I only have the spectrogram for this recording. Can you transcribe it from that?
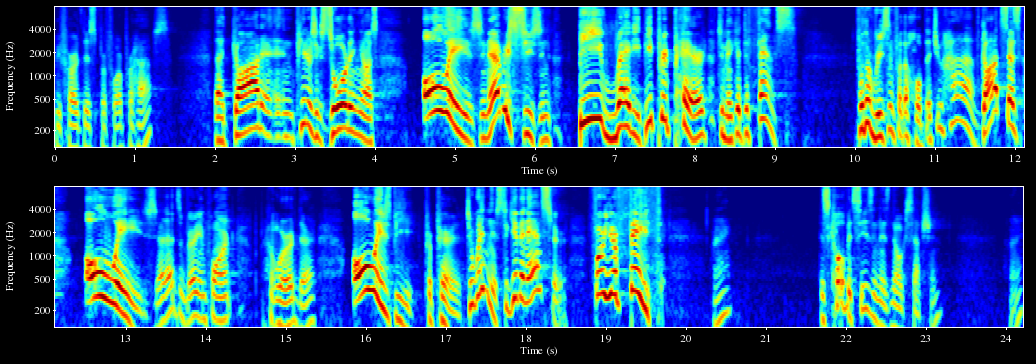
We've heard this before, perhaps. That God, and Peter's exhorting us, always in every season be ready, be prepared to make a defense for the reason for the hope that you have. God says always. That's a very important word there. Always be prepared to witness, to give an answer for your faith, right? This COVID season is no exception. Right?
